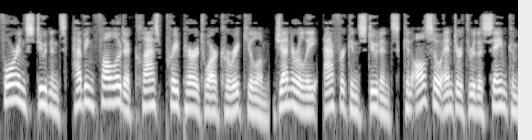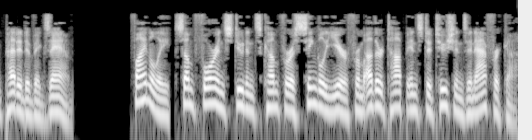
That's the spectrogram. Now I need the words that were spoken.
Foreign students, having followed a class préparatoire curriculum generally, African students can also enter through the same competitive exam. Finally, some foreign students come for a single year from other top institutions in Africa.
